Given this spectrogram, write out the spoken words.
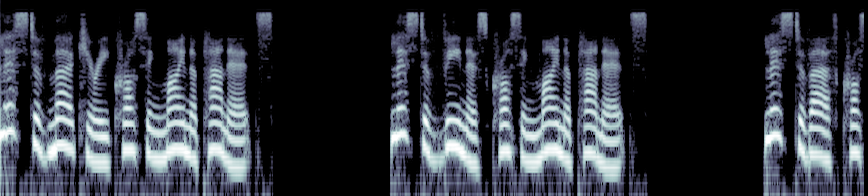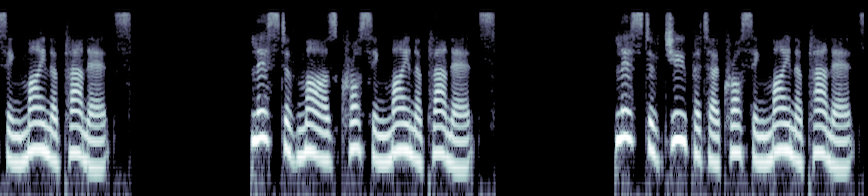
List of Mercury crossing minor planets. List of Venus crossing minor planets. List of Earth crossing minor planets. List of Mars crossing minor planets. List of Jupiter crossing minor planets.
